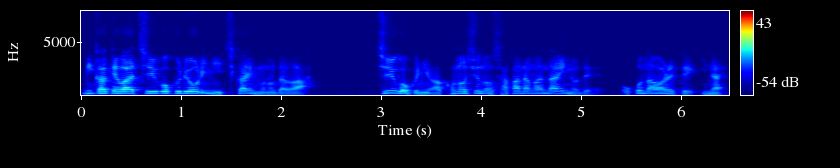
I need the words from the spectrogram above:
見かけは中国料理に近いものだが中国にはこの種の魚がないので行われていない。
